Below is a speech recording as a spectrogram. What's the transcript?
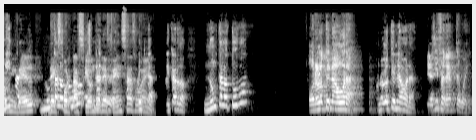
nivel de exportación de defensas, güey. Ricardo, ¿nunca lo tuvo? ¿O no lo tiene ahora? ¿O no lo tiene ahora? Y es diferente, güey.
